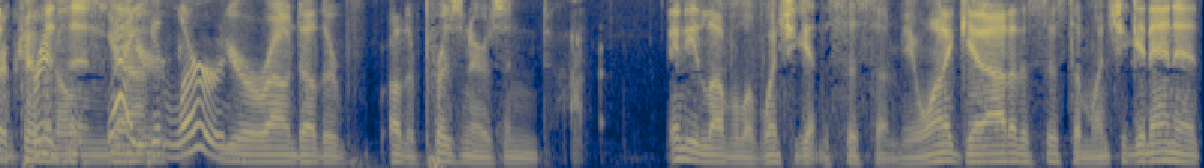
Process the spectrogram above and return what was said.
Other you're in prison, Yeah, you you're- can learn. You're around other other prisoners and any level of once you get in the system, you want to get out of the system. Once you get in it,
